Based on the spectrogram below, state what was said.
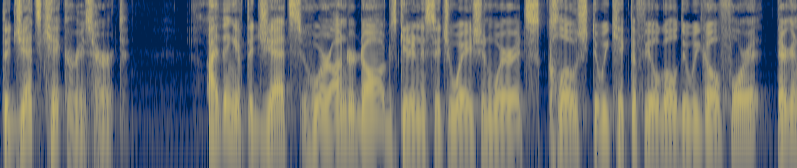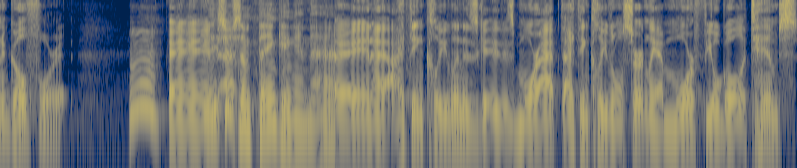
the Jets kicker is hurt. I think if the Jets, who are underdogs, get in a situation where it's close, do we kick the field goal? Do we go for it? They're going to go for it. Hmm. And These are some thinking in that. and I, I think Cleveland is is more apt. I think Cleveland will certainly have more field goal attempts.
